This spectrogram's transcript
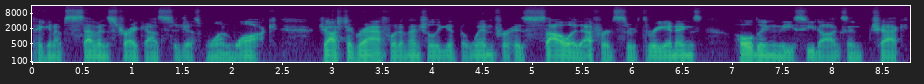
picking up seven strikeouts to just one walk. Josh DeGraaf would eventually get the win for his solid efforts through three innings, holding the Sea Dogs in check.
